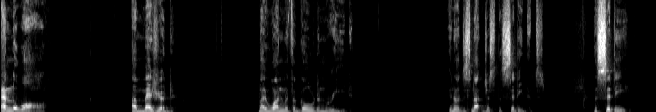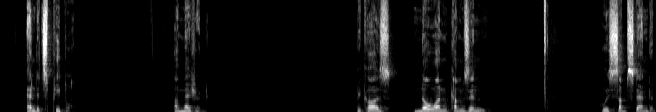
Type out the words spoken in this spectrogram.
and the wall are measured by one with a golden reed. You know, it's not just the city that's the city and its people are measured. Because no one comes in who is substandard.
